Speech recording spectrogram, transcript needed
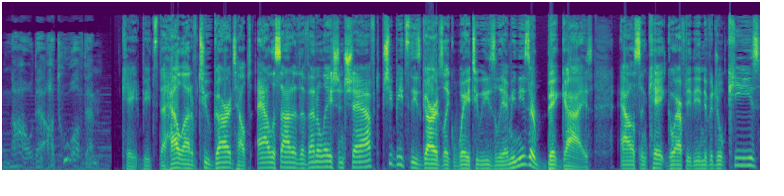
Now there are two of them. Kate beats the hell out of two guards, helps Alice out of the ventilation shaft. She beats these guards like way too easily. I mean, these are big guys. Alice and Kate go after the individual keys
